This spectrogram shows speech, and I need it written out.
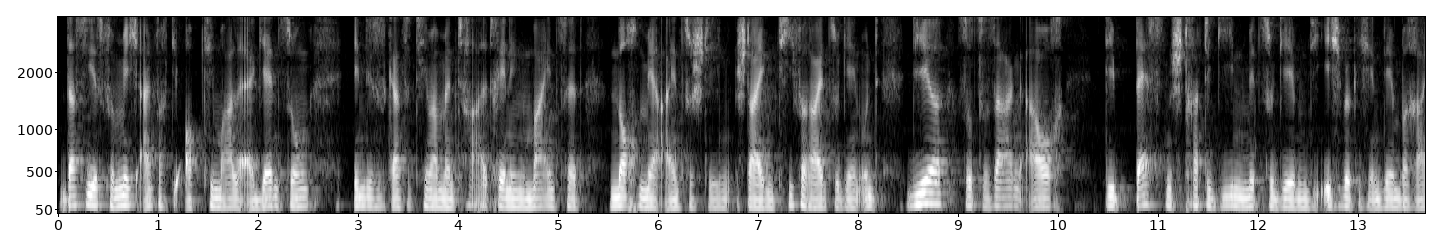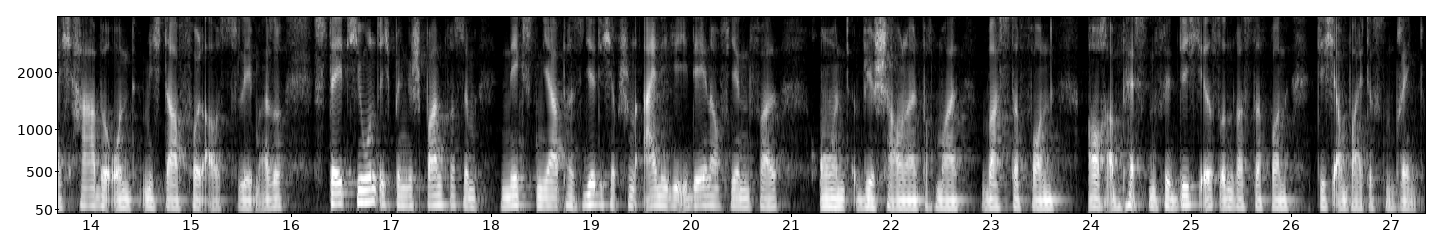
das hier ist für mich einfach die optimale Ergänzung in dieses ganze Thema Mentaltraining, Mindset, noch mehr einzusteigen, tiefer reinzugehen und dir sozusagen auch die besten Strategien mitzugeben, die ich wirklich in dem Bereich habe und mich da voll auszuleben. Also stay tuned, ich bin gespannt, was im nächsten Jahr passiert. Ich habe schon einige Ideen auf jeden Fall und wir schauen einfach mal, was davon auch am besten für dich ist und was davon dich am weitesten bringt.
